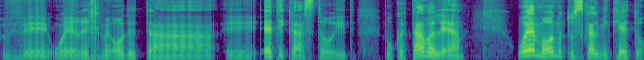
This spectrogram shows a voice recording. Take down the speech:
והוא העריך מאוד את האתיקה הסטואית, והוא כתב עליה, הוא היה מאוד מתוסכל מקטו,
